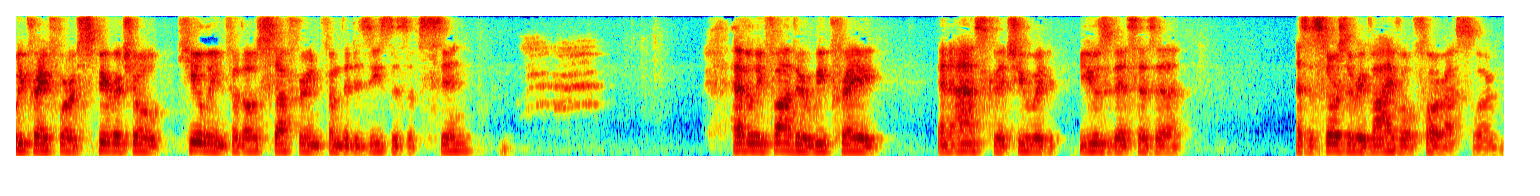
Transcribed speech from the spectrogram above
We pray for spiritual healing for those suffering from the diseases of sin. Heavenly Father, we pray and ask that you would use this as a as a source of revival for us, Lord.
